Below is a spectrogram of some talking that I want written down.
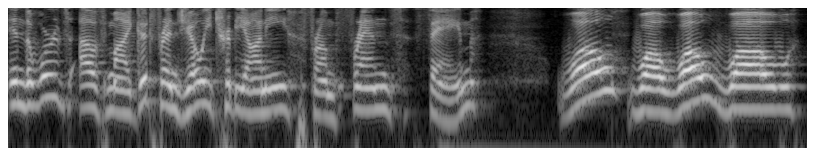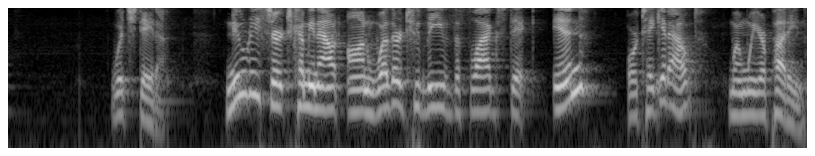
In the words of my good friend Joey Tribbiani from Friends fame, whoa, whoa, whoa, whoa. Which data? New research coming out on whether to leave the flagstick in or take it out when we are putting.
